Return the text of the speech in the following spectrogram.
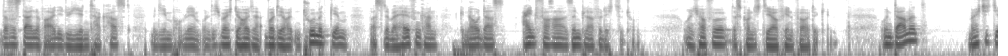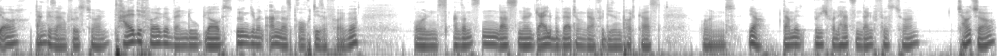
Das ist deine Wahl, die du jeden Tag hast mit jedem Problem. Und ich möchte dir heute, wollte dir heute ein Tool mitgeben, was dir dabei helfen kann, genau das einfacher, simpler für dich zu tun. Und ich hoffe, das konnte ich dir auf jeden Fall heute geben. Und damit möchte ich dir auch Danke sagen fürs Zuhören. Teil die Folge, wenn du glaubst, irgendjemand anders braucht diese Folge. Und ansonsten lass eine geile Bewertung da für diesen Podcast. Und ja, damit wirklich von Herzen Danke fürs Zuhören. Ciao, ciao,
